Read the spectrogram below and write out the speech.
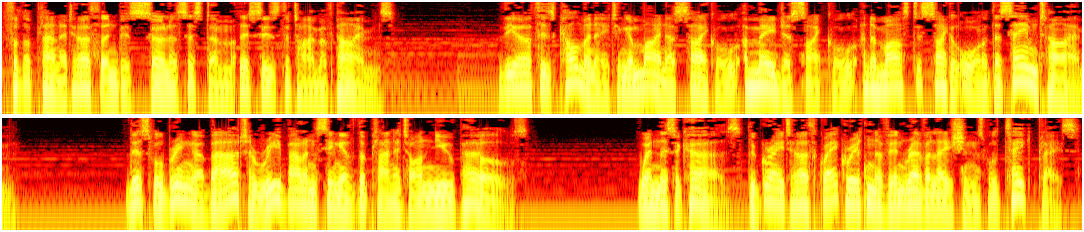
For the planet Earth and this solar system, this is the time of times. The Earth is culminating a minor cycle, a major cycle, and a master cycle all at the same time. This will bring about a rebalancing of the planet on new poles. When this occurs, the great earthquake written of in Revelations will take place.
